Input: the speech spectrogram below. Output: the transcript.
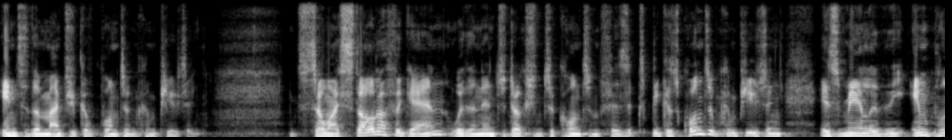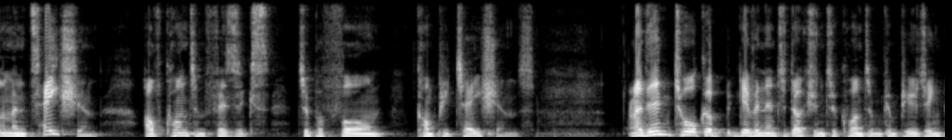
into the magic of quantum computing. So I start off again with an introduction to quantum physics because quantum computing is merely the implementation of quantum physics to perform computations. I then talk up, give an introduction to quantum computing,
